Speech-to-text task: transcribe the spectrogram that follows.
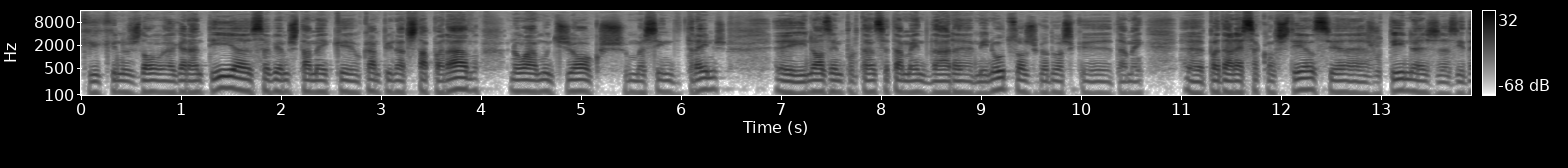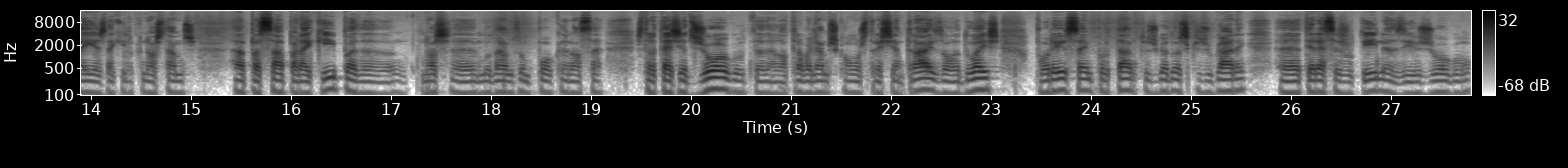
que, que, nos dão a garantia. Sabemos também que o campeonato está parado, não há muitos jogos, mas sim de treinos. Eh, e nós a importância também de dar eh, minutos aos jogadores que também para dar essa consistência, as rotinas, as ideias daquilo que nós estamos a passar para a equipa. Nós mudamos um pouco a nossa estratégia de jogo, ou trabalhamos com os três centrais ou a dois, por isso é importante os jogadores que jogarem ter essas rotinas e o jogo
